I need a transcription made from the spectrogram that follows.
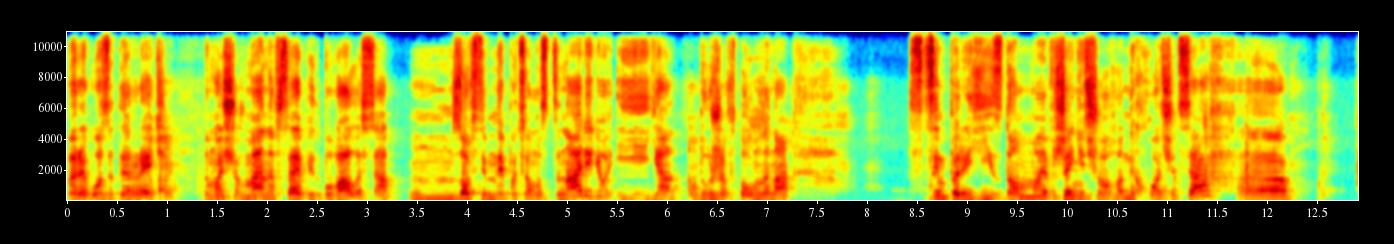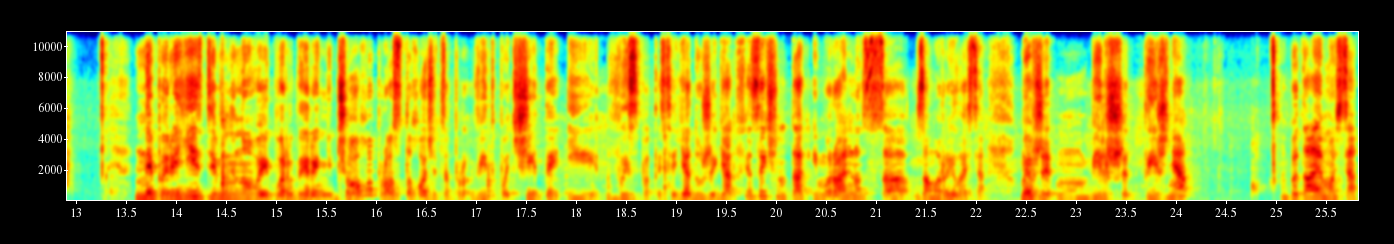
перевозити речі. Тому що в мене все відбувалося зовсім не по цьому сценарію, і я дуже втомлена. З цим переїздом вже нічого не хочеться. Е, ні переїздів, ні нової квартири, нічого. Просто хочеться відпочити і виспатися. Я дуже як фізично, так і морально заморилася. Ми вже більше тижня Питаємося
